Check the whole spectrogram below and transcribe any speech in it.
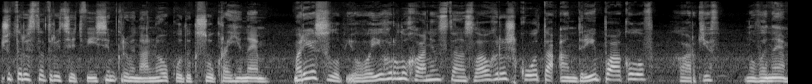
438 Кримінального кодексу України. Марія Соловйова, Ігор Луханін, Станислав Гришко та Андрій Паколов. Харків. Новини.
